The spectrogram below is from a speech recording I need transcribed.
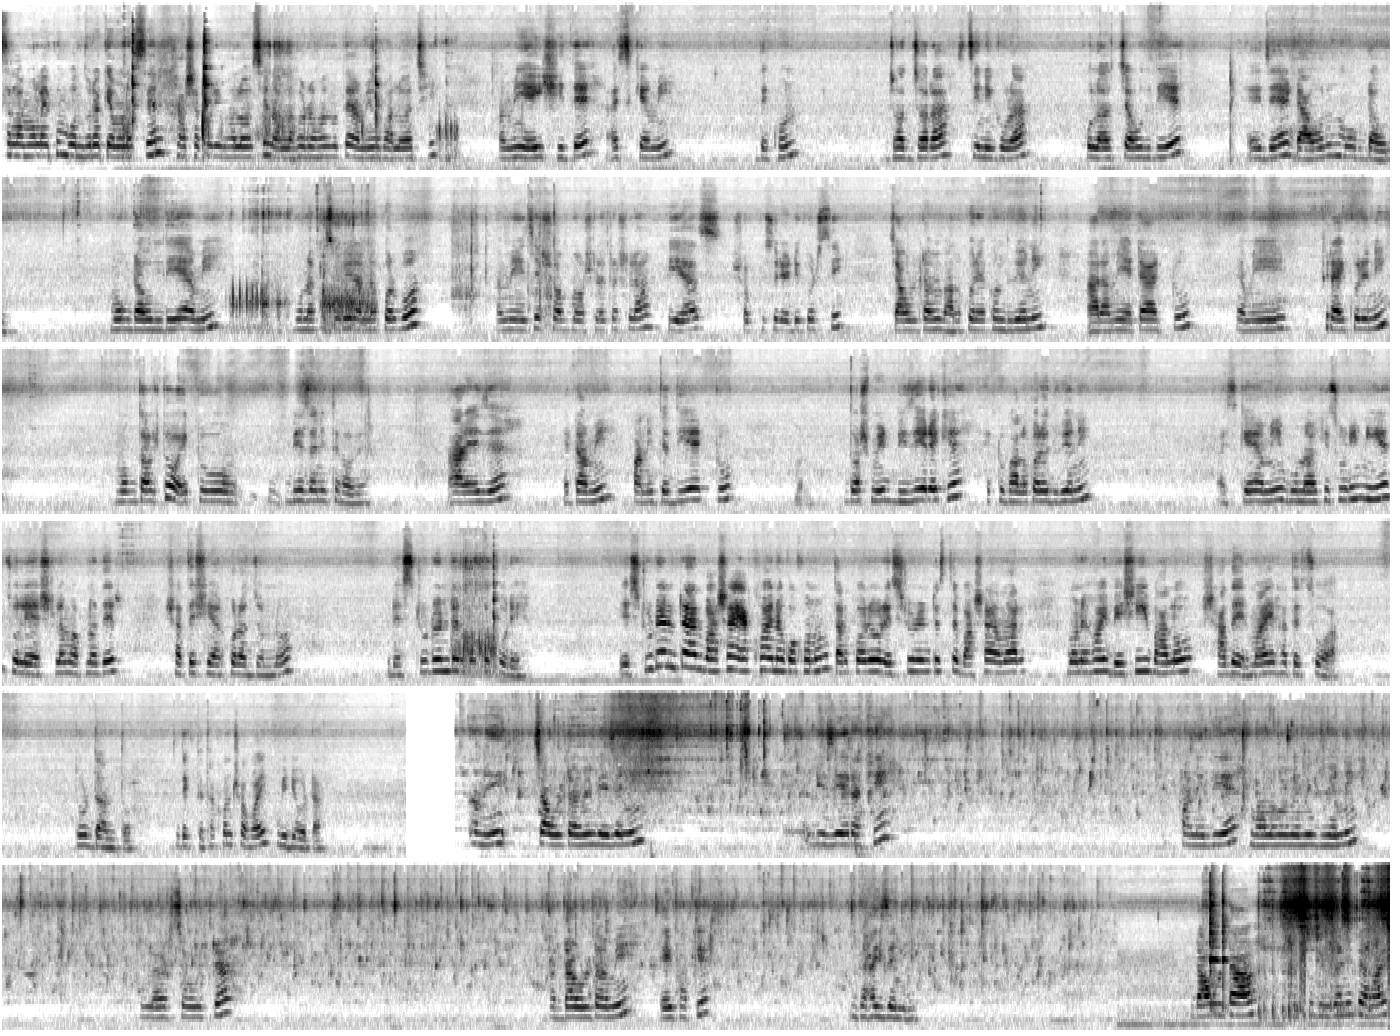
আসসালামু আলাইকুম বন্ধুরা, কেমন আছেন? আশা করি ভালো আছেন। আল্লাহর রহমতে আমিও ভালো আছি। আমি এই শীতে আজকে আমি, দেখুন, ঝরঝরা চিনি গুঁড়া, পোলাও চাউল দিয়ে, এই যে ডাউল, মুগ ডাউল। মুগ ডাউল দিয়ে আমি বোনা খিচুড়ি রান্না করব। আমি এই যে সব মশলা টশলা পেঁয়াজ সব কিছু রেডি করছি। চাউলটা আমি ভালো করে এখন ধুয়ে নিই। আর আমি এটা একটু, আমি ফ্রাই করে নিই। মুগ ডাল তো একটু ভেজে নিতে হবে। আর এই যে এটা আমি পানিতে দিয়ে একটু দশ মিনিট ভিজিয়ে রেখে একটু ভালো করে ধুয়ে নিই। আজকে আমি বোনা খিচুড়ি নিয়ে চলে আসলাম আপনাদের সাথে শেয়ার করার জন্য রেস্টুরেন্টের মতো করে। রেস্টুরেন্ট আর বাসায় এক হয় না কখনো, তারপরেও রেস্টুরেন্ট আসতে বাসায় আমার মনে হয় বেশি ভালো স্বাদের, মায়ের হাতের ছোঁয়া। দুর্দান্ত। দেখতে থাকুন সবাই ভিডিওটা। আমি চাউলটা আমি ভেজে নিই, ভিজিয়ে রাখি। পানি দিয়ে ভালোভাবে আমি ধুয়ে নিই লাল চাউলটা। আর ডাউলটা আমি এই ফাঁকে ভাইজে নিই। ডাউলটা একটু ভেজে নিতে হয়।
